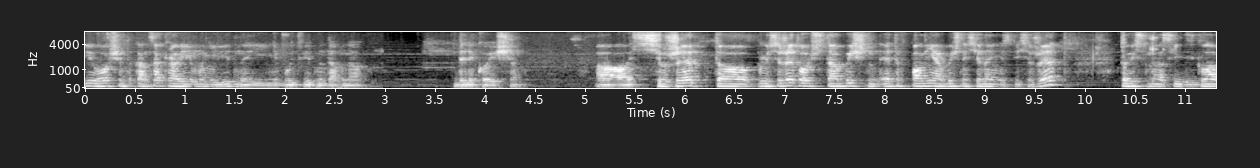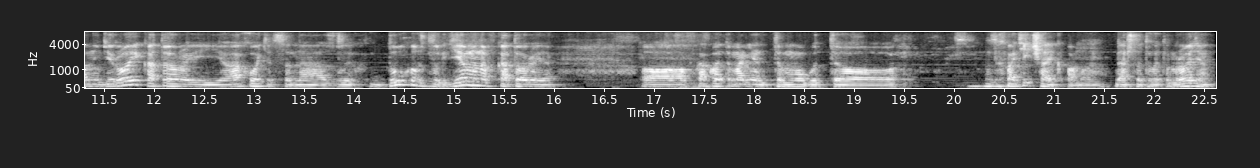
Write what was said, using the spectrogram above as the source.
И, в общем-то, конца края ему не видно и не будет видно давно. Далеко еще. А, сюжет, а, про сюжет, в общем-то, обычно, это вполне обычный синонистый сюжет. То есть у нас есть главный герой, который охотится на злых духов, злых демонов, которые э, в какой-то момент могут э, захватить человека, по-моему, да, что-то в этом роде.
